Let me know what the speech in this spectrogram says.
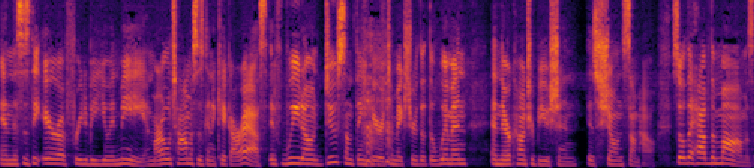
And this is the era of free to be you and me. And Marlo Thomas is going to kick our ass if we don't do something here to make sure that the women and their contribution is shown somehow. So they have the moms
